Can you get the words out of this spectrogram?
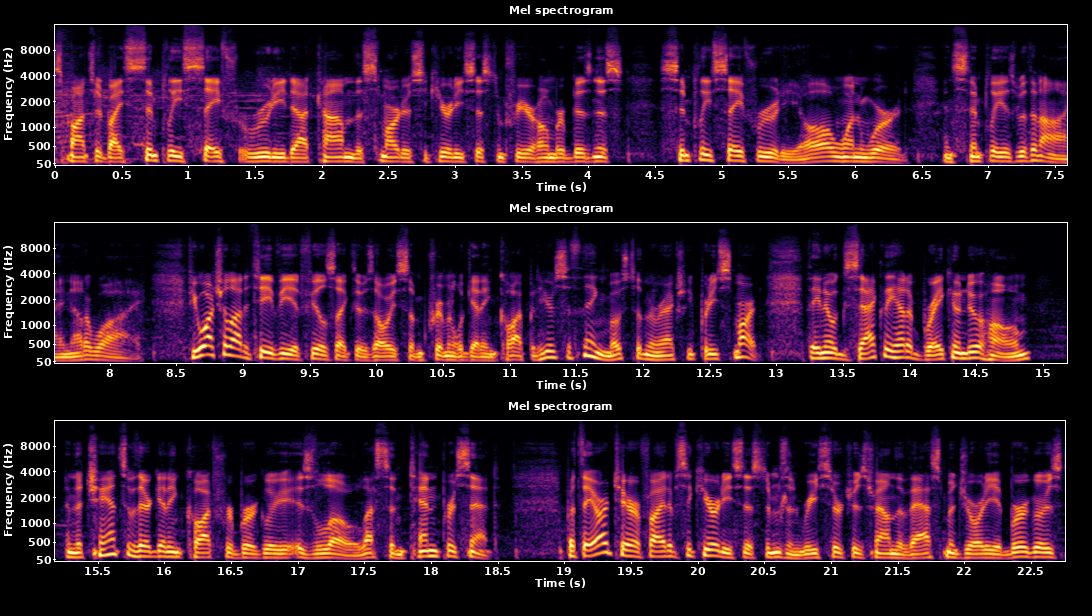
sponsored by SimpliSafeRudy.com, the smarter security system for your home or business. SimpliSafe Rudy, all one word. And simply is with an I, not a Y. If you watch a lot of TV, it feels like there's always some criminal getting caught. But here's the thing most of them are actually pretty smart. They know exactly how to break into a home and the chance of their getting caught for burglary is low, less than 10%. But they are terrified of security systems, and researchers found the vast majority of burglars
